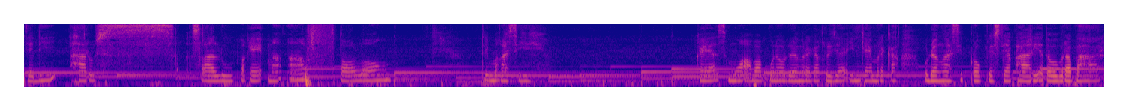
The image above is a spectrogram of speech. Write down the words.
Jadi harus selalu pakai maaf tolong. Terima kasih. Kayak semua apa pun yang udah mereka kerjain kayak mereka udah ngasih progres setiap hari atau beberapa hari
